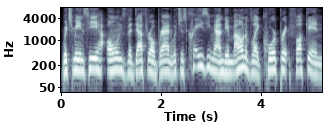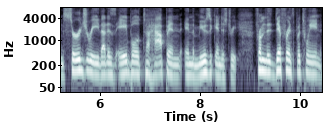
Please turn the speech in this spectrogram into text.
which means he owns the Death Row brand, which is crazy, man. The amount of like corporate fucking surgery that is able to happen in the music industry from the difference between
